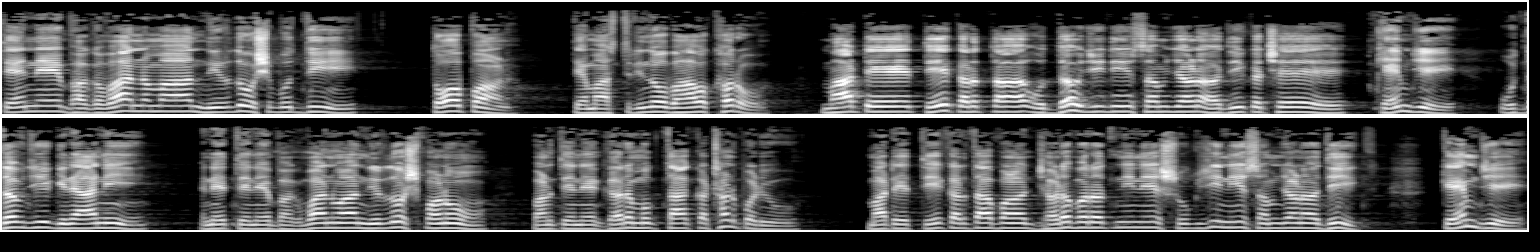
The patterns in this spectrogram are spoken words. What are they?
તેને ભગવાનમાં નિર્દોષ બુદ્ધિ તો પણ તેમાં સ્ત્રીનો ભાવ ખરો. માટે તે કરતાં ઉદ્ધવજીની સમજણ અધિક છે. કેમ જે ઉદ્ધવજી જ્ઞાની અને તેને ભગવાનમાં નિર્દોષપણું પણ તેને ઘર મુકતા કઠણ પડ્યું. માટે તે કરતાં પણ જળભરતનીને સુખજીની સમજણ અધિક. કેમ જે?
